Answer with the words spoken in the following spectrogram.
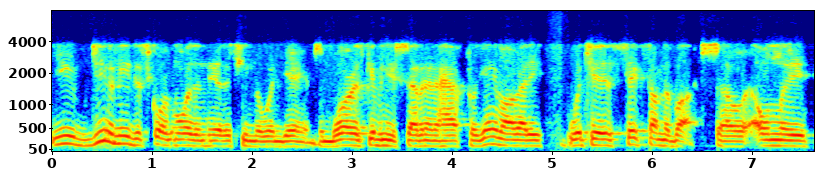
you do need to score more than the other team to win games. And Nwora's given you seven and a half per game already, which is six on the Bucks. So only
